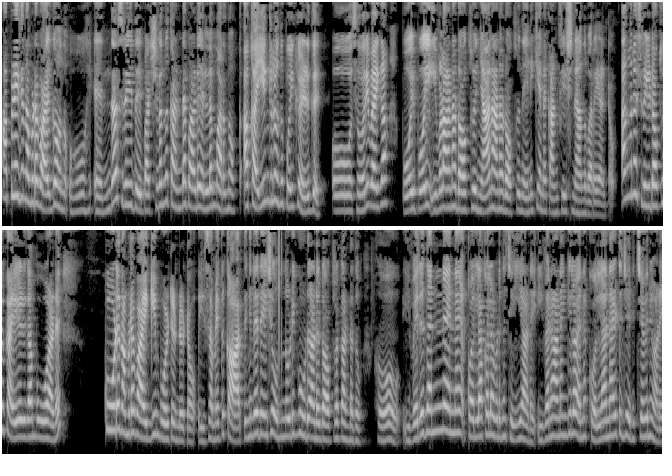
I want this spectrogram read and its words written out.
അപ്പോഴേക്കും നമ്മുടെ വൈക വന്നു ഓ എന്താ ശ്രീ ഇത്? ഭക്ഷണം എന്ന് കണ്ട പാടെ എല്ലാം മറന്നു? ആ കൈയെങ്കിലും ഒന്ന് പോയി കഴുക്. ഓ സോറി വൈക പോയി പോയി. ഇവളാണോ ഡോക്ടർ ഞാനാണോ ഡോക്ടർ എന്ന് എനിക്ക് എന്നെ കൺഫ്യൂഷനാന്ന് പറയാം കേട്ടോ അങ്ങനെ ശ്രീ ഡോക്ടർ കൈ കഴുകാൻ പോവാണ്. കൂടെ നമ്മുടെ വൈകിയും പോയിട്ടുണ്ട് കേട്ടോ ഈ സമയത്ത് കാർത്തിങ്ങിന്റെ ദേഷ്യം ഒന്നുകൂടി കൂടുകയാണ് ഡോക്ടറെ കണ്ടതും. ഓ ഇവർ തന്നെ എന്നെ കൊല്ലാക്കൊല അവിടുന്ന് ചെയ്യാണ്. ഇവരാണെങ്കിലോ എന്നെ കൊല്ലാനായിട്ട് ജനിച്ചവനുമാണ്.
